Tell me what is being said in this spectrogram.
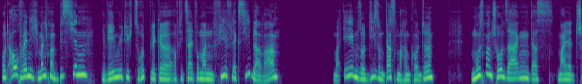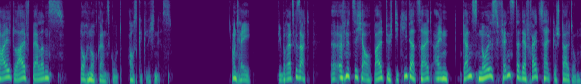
Und auch wenn ich manchmal ein bisschen wehmütig zurückblicke auf die Zeit, wo man viel flexibler war, mal ebenso dies und das machen konnte, muss man schon sagen, dass meine Child-Life-Balance doch noch ganz gut ausgeglichen ist. Und hey, wie bereits gesagt, eröffnet sich ja auch bald durch die Kita-Zeit ein ganz neues Fenster der Freizeitgestaltung.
